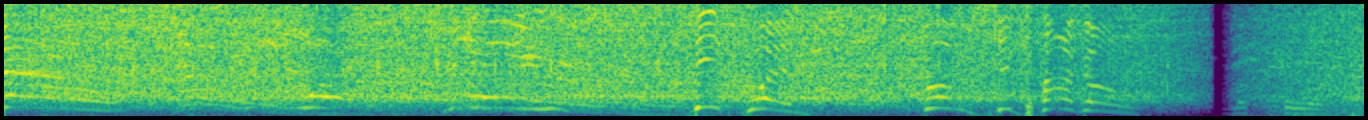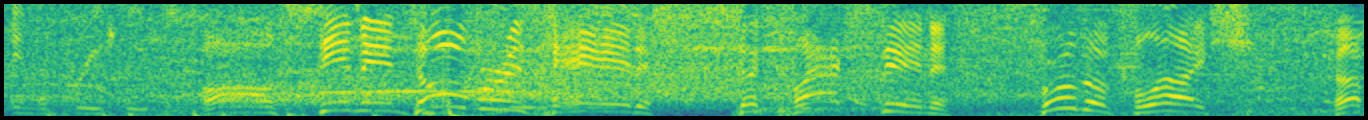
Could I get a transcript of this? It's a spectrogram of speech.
foul. What a sequence from Chicago. look for in the preseason. Oh, Simmons over his head to Claxton for the flush. A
